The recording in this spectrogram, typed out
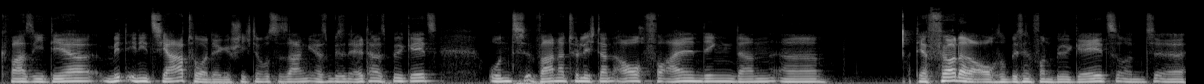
quasi der Mitinitiator der Geschichte, muss ich sagen. Er ist ein bisschen älter als Bill Gates und war natürlich dann auch vor allen Dingen dann äh, der Förderer auch so ein bisschen von Bill Gates und äh,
